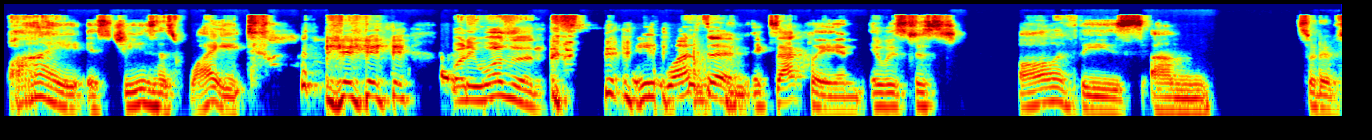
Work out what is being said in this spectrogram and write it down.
why is Jesus white? but he wasn't. he wasn't exactly, and it was just all of these um, sort of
